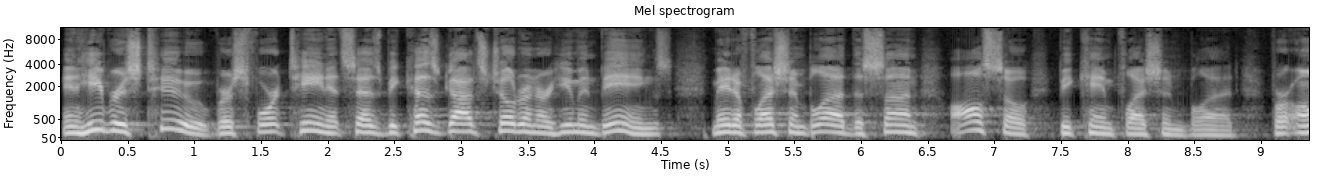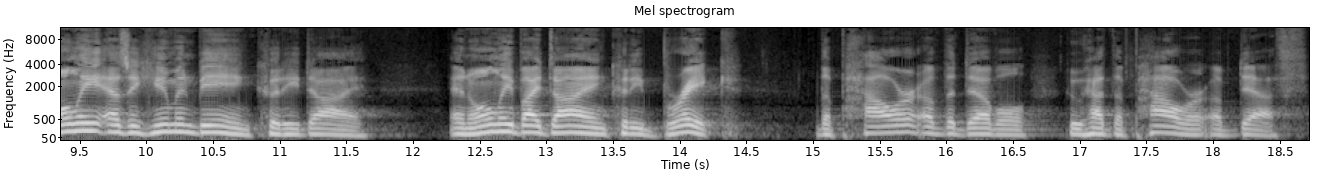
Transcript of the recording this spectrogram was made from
In Hebrews 2, verse 14, it says, Because God's children are human beings made of flesh and blood, the Son also became flesh and blood. For only as a human being could he die, and only by dying could he break the power of the devil who had the power of death.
